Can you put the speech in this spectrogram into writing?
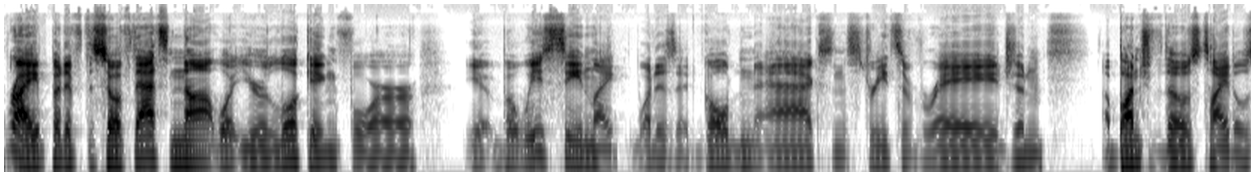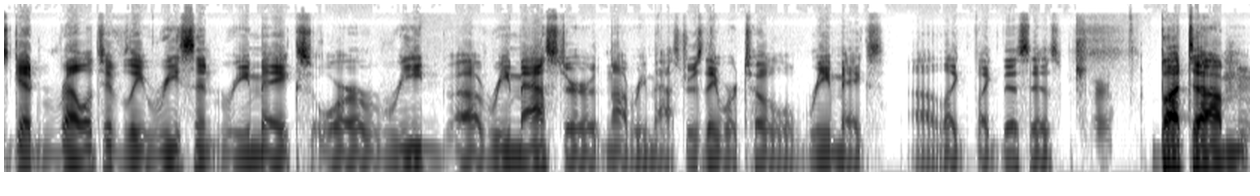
right but if so if that's not what you're looking for you but we've seen like what is it golden axe and streets of rage and a bunch of those titles get relatively recent remakes or re uh, remaster not remasters they were total remakes uh, like like this is. Sure. but um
